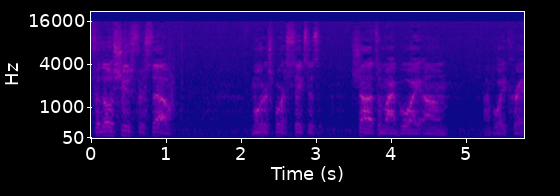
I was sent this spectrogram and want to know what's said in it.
For those shoes for sale, Motorsport Sixes. Shout out to my boy, um, my boy Chris.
